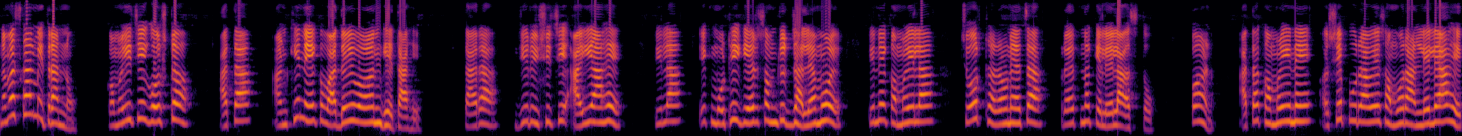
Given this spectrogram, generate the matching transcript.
नमस्कार मित्रांनो कमळीची गोष्ट आता आणखीन एक वादळी वळण घेत आहे. तारा जी ऋषीची आई आहे तिला एक मोठी गैरसमजूत झाल्यामुळे तिने कमळीला चोर ठरवण्याचा प्रयत्न केलेला असतो. पण आता कमळीने असे पुरावे समोर आणलेले आहेत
